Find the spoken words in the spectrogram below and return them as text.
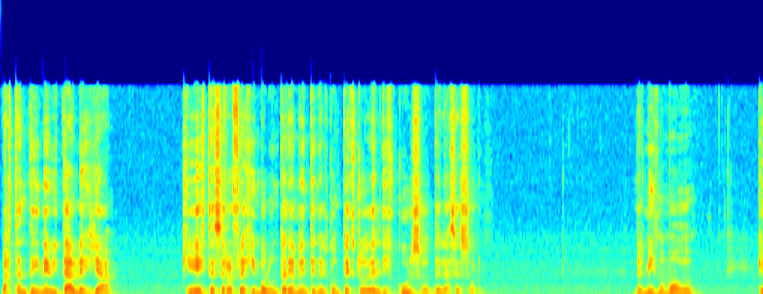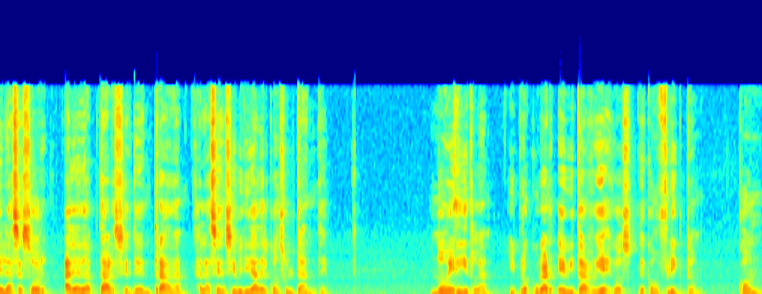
Bastante inevitable es ya que éste se refleje involuntariamente en el contexto del discurso del asesor. Del mismo modo que el asesor ha de adaptarse de entrada a la sensibilidad del consultante, no herirla y procurar evitar riesgos de conflicto con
